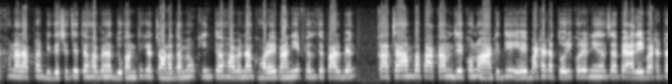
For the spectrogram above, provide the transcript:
এখন আর আপনার বিদেশে যেতে হবে না, দোকান থেকে চড়া দামেও কিনতে হবে না, ঘরেই বানিয়ে ফেলতে পারবেন। কাঁচা আম বা পাকা আম যে কোনো আটি দিয়ে এই বাটাটা তৈরি করে নিয়ে যাবে, আর এই বাটাটা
